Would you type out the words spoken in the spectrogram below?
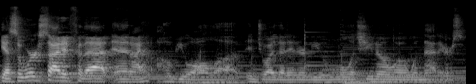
yeah, so we're excited for that, and I hope you all uh, enjoy that interview, and we'll let you know uh, when that airs.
